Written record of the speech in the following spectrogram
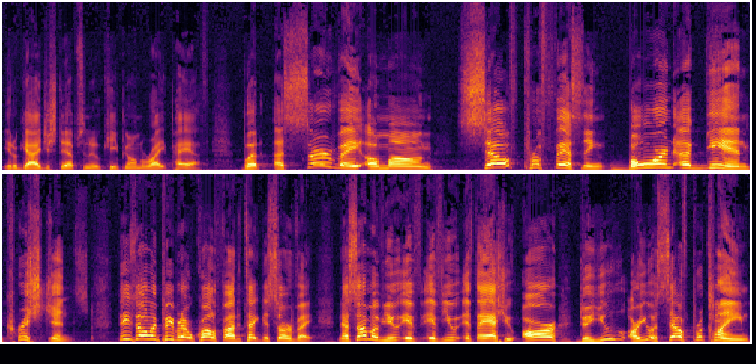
it'll guide your steps, and it'll keep you on the right path. But a survey among self professing, born again Christians. These are the only people that were qualified to take this survey. Now, some of you, if, if, you, if they ask you, are, do you, are you a self proclaimed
